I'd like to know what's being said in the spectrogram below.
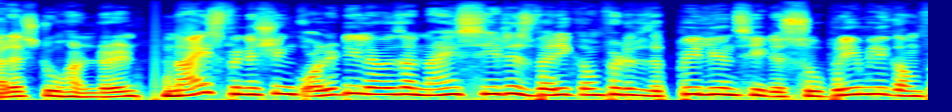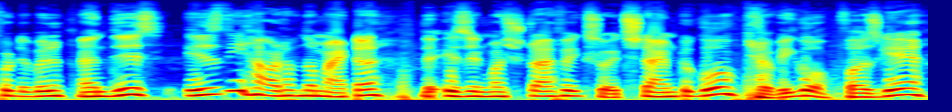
rs200 nice finishing. Quality levels are nice. Seat is very comfortable. The pillion seat is supremely comfortable and this is the heart of the matter. There isn't much traffic so it's time to go. Here we go. First gear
